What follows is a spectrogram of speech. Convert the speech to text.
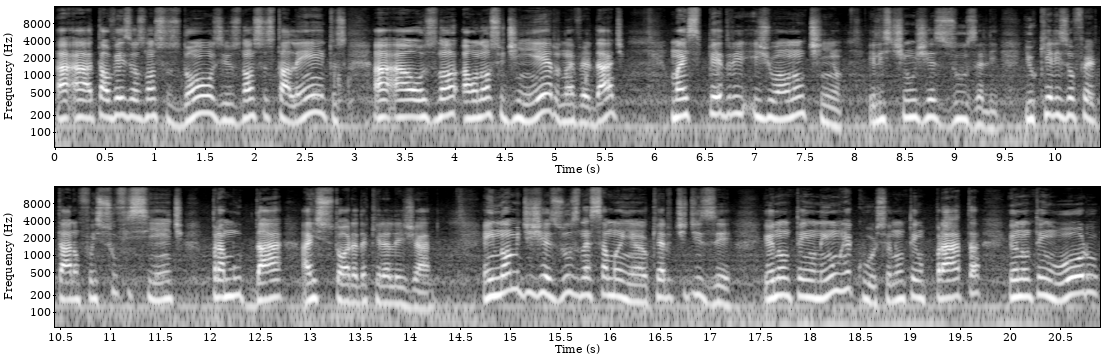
a, a, talvez aos nossos dons e os nossos talentos, a, aos no, ao nosso dinheiro, não é verdade? Mas Pedro e João não tinham, eles tinham Jesus ali. E o que eles ofertaram foi suficiente para mudar a história daquele aleijado. Em nome de Jesus, nessa manhã, eu quero te dizer: eu não tenho nenhum recurso, eu não tenho prata, eu não tenho ouro,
